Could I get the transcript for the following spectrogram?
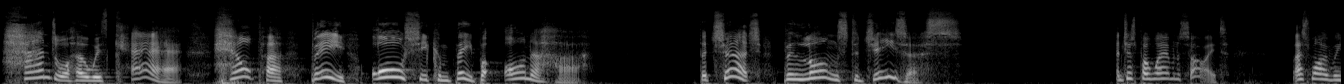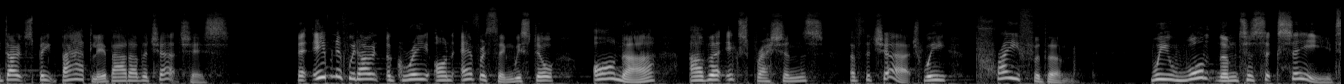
handle her with care, help her be all she can be, but honor her. The church belongs to Jesus. And just by way of an aside, that's why we don't speak badly about other churches. Even if we don't agree on everything, we still honor other expressions of the church. We pray for them. We want them to succeed.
